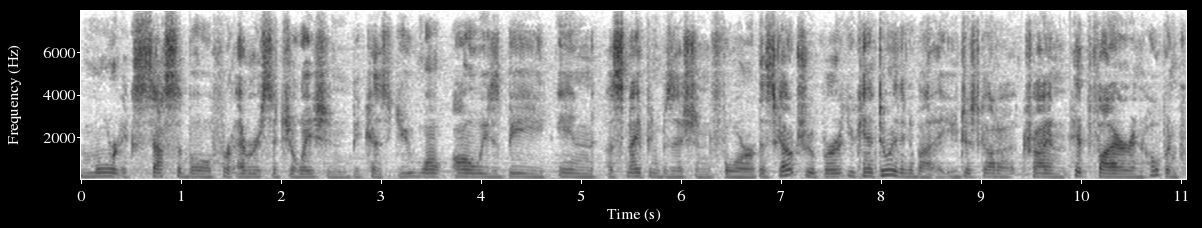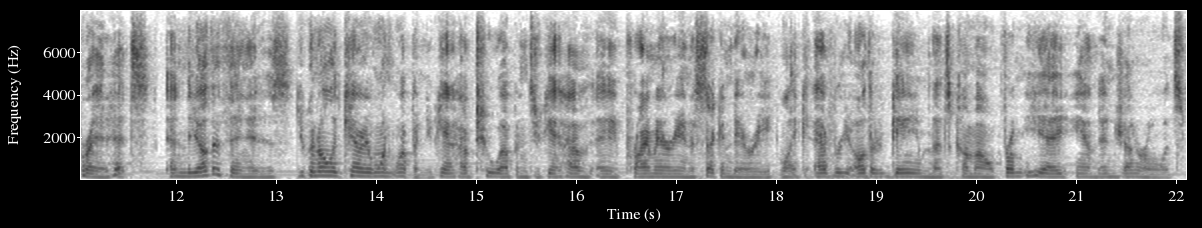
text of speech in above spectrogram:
more accessible for every situation because you won't always be in a sniping position for the scout trooper. You can't do anything about it. You just gotta try and hit fire and hope and pray it hits. And the other thing is, you can only carry one weapon. You can't have two weapons. You can't have a primary and a secondary like every other game that's come out from EA and in general. It's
